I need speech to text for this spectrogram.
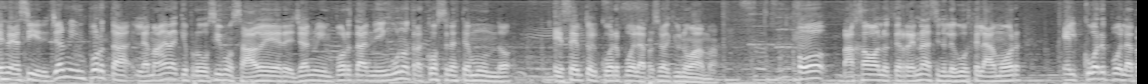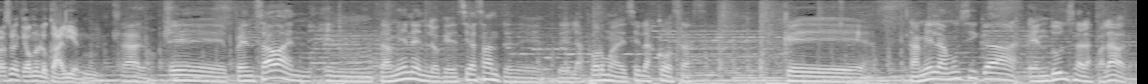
Es decir, ya no importa la manera que producimos saber, ya no importa ninguna otra cosa en este mundo, excepto el cuerpo de la persona que uno ama. O, bajado a lo terrenal, si no les gusta el amor, el cuerpo de la persona que a uno lo calienta. Claro. Eh, pensaba en, en- también en lo que decías antes de, de la forma de decir las cosas. Que también la música endulza las palabras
